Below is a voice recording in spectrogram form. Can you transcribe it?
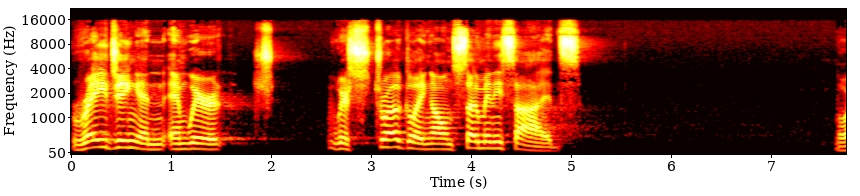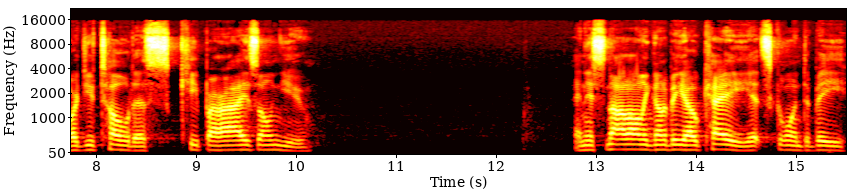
raging and, and we're, we're struggling on so many sides. Lord, you told us, keep our eyes on you. And it's not only going to be okay, it's going to be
